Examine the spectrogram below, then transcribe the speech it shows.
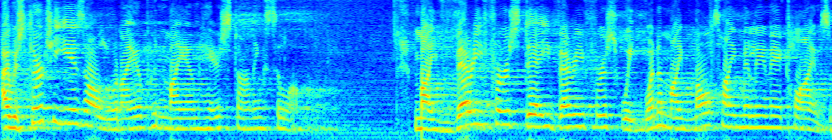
I was 30 years old when I opened my own hairstyling salon. My very first day, very first week, one of my multi-millionaire clients,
